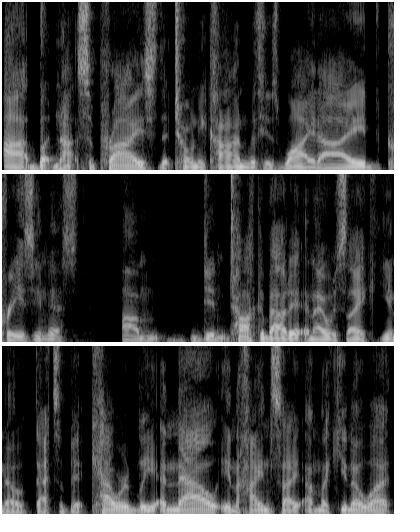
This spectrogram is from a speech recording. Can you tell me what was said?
uh, but not surprised that Tony Khan, with his wide-eyed craziness, um, didn't talk about it. And I was like, you know, that's a bit cowardly. And now, in hindsight, I'm like, you know what?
